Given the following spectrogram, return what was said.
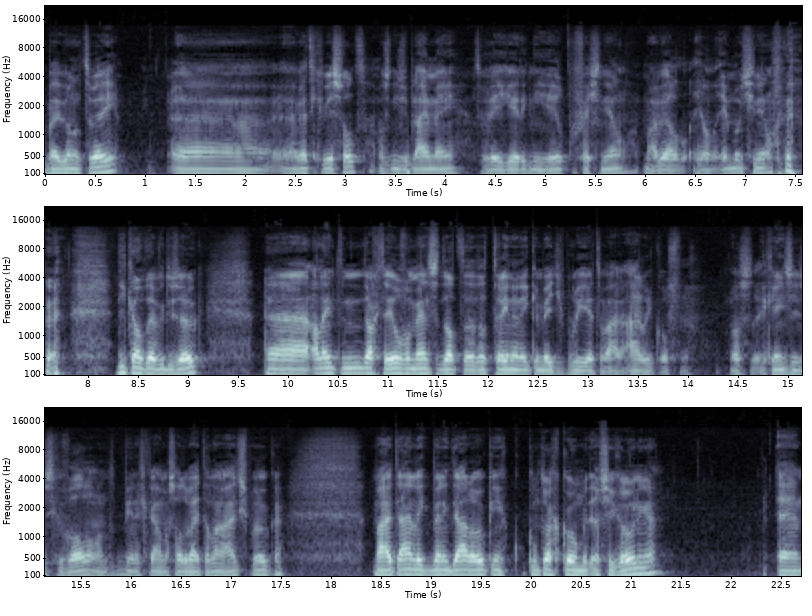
bij Willem II eh, werd gewisseld. Was ik niet zo blij mee. Toen reageerde ik niet heel professioneel, maar wel heel emotioneel. Die kant heb ik dus ook. Eh, alleen toen dachten heel veel mensen dat, eh, dat trainer en ik een beetje gebrouilleerd waren. Adrie Koster. was geen zins het geval, want binnenskamers hadden wij te lang uitgesproken. Maar uiteindelijk ben ik daardoor ook in contact gekomen met FC Groningen. En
